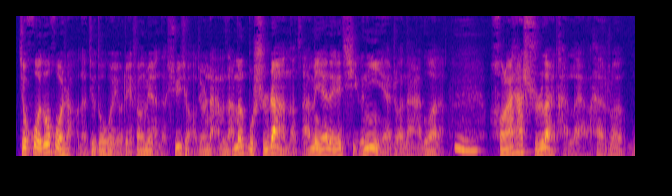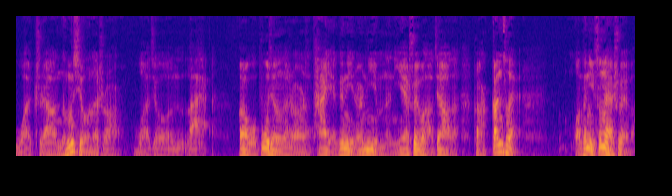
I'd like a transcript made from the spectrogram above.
就或多或少的就都会有这方面的需求，就是哪怕咱们不实战呢，咱们也得起个腻呀，这那个的。嗯，后来他实在太累了，他就说：“我只要能行的时候我就来，告诉我不行的时候呢，他也跟你这儿腻歪呢，你也睡不好觉呢，告诉干脆我跟你分开睡吧。”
